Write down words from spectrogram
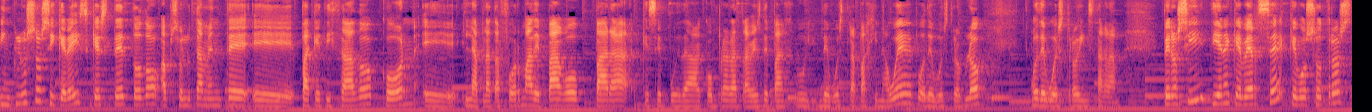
incluso si queréis, que esté todo absolutamente eh, paquetizado con eh, la plataforma de pago para que se pueda comprar a través de, de vuestra página web o de vuestro blog o de vuestro Instagram. Pero sí tiene que verse que vosotros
